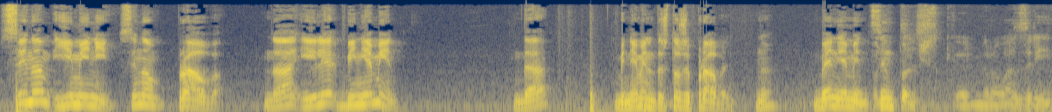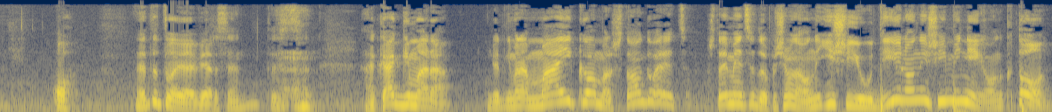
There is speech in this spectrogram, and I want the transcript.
сыном Емини, сыном правого. Да? Или Беньямин. Да? Беньямин это же тоже правый. Да? Беньямин, сын... Политическое мировоззрение. о, это твоя версия. То есть, а как Гимара? Говорит Гимара, Май Комар, что он говорит? Что имеется в виду? Почему? Он ищ Иуди или он ищ имени? Он кто он?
